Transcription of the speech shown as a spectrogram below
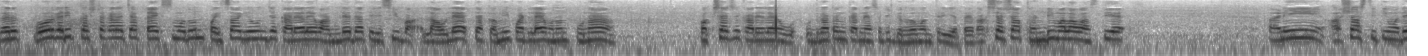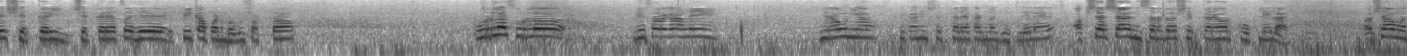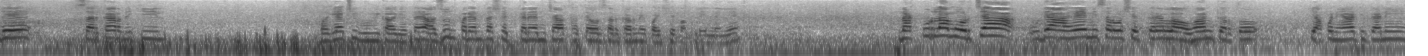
गर गोरगरीब कष्टकऱ्याच्या टॅक्समधून पैसा घेऊन जे कार्यालय बांधले त्यात एसी लावल्या त्या कमी पडल्या म्हणून पुन्हा पक्षाचे कार्यालय उ- उद्घाटन करण्यासाठी गृहमंत्री येत आहेत अक्षरशः थंडी मला वाजतीये. आणि अशा स्थितीमध्ये शेतकरी शेतकऱ्याचं हे पीक आपण बघू शकता. उरलं सुरलं निसर्गाने हिरावून या ठिकाणी शेतकऱ्याकडनं घेतलेलं आहे. अक्षरशः निसर्ग शेतकऱ्यावर कोपलेला आहे. अशामध्ये सरकार देखील बघ्याची भूमिका घेत आहे. अजूनपर्यंत शेतकऱ्यांच्या खात्यावर सरकारने पैसे टाकलेले आहे नागपूरला मोर्चा उद्या आहे. मी सर्व शेतकऱ्यांना आव्हान करतो की आपण या ठिकाणी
